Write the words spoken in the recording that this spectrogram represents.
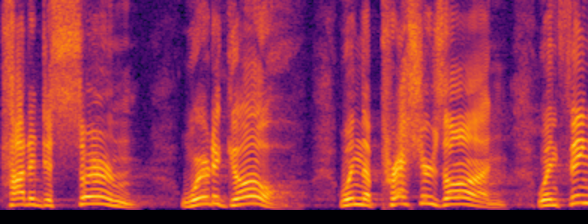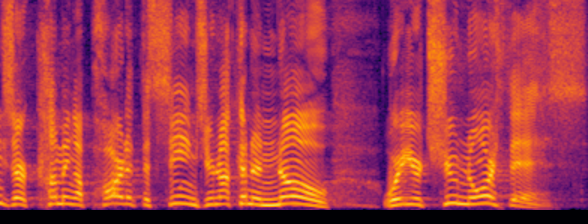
how to discern where to go when the pressure's on, when things are coming apart at the seams, you're not gonna know where your true north is.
